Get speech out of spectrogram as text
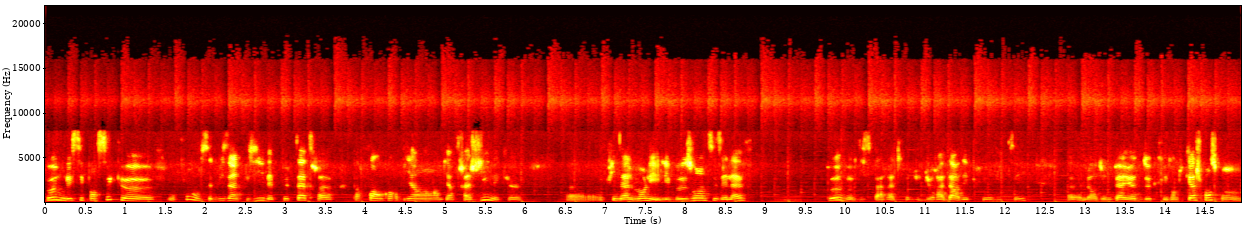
peut nous laisser penser que, au fond, cette visée inclusive est peut-être euh, parfois encore bien, fragile et que euh, finalement les, besoins de ces élèves peuvent disparaître du, radar des priorités lors d'une période de crise. En tout cas, je pense qu'on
